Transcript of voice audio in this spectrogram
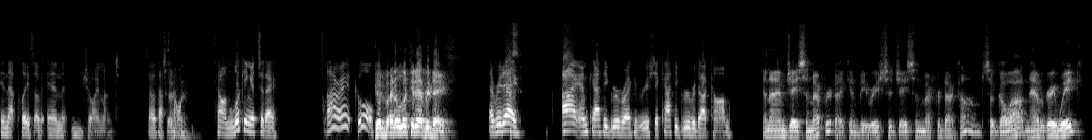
in that place of enjoyment. So that's how Exactly. that's how I'm looking at today. All right, cool. Good way to look at every day. Every day. I am Kathy Gruber. I can be reached at kathygruber.com. And I'm Jason Mefford. I can be reached at jasonmefford.com. So go out and have a great week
